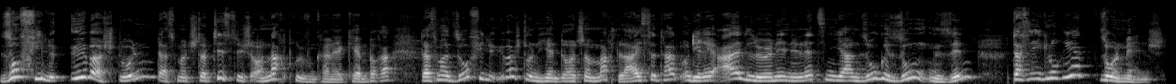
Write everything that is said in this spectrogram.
so viele Überstunden, dass man statistisch auch nachprüfen kann, Herr Kemperer, dass man so viele Überstunden hier in Deutschland macht, leistet hat und die Reallöhne in den letzten Jahren so gesunken sind, das ignoriert so ein Mensch.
